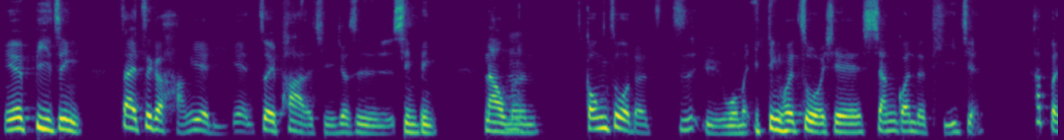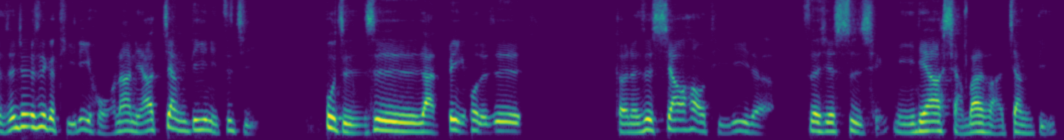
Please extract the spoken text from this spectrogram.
因为毕竟。在这个行业里面，最怕的其实就是心病。那我们工作的之余，我们一定会做一些相关的体检。它本身就是一个体力活，那你要降低你自己，不只是染病，或者是可能是消耗体力的这些事情，你一定要想办法降低。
